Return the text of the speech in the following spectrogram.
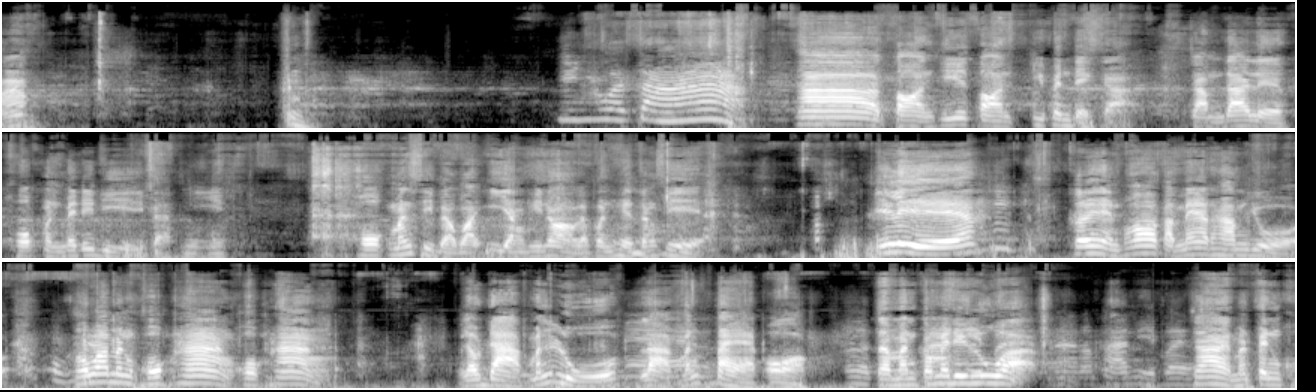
มายั่วจ้า ถ้าตอนที่ตอนที่เป็นเด็กอะจำได้เลยโคกมันไม่ได้ดีแบบนี้โคกมันสีแบบว่าเอียงพี่น้อง แล้วเพิ่นเฮ็ดจังสี่อีหลีเคยเห็นพ่อกับแม่ทำอยู่ เพราะว่ามันโคกห้างโคกห้าง แล้วดากมันหลูหลากมันแตกออก แต่มันก็ไม่ได้รั่ว ใช่ มันเป็นโค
